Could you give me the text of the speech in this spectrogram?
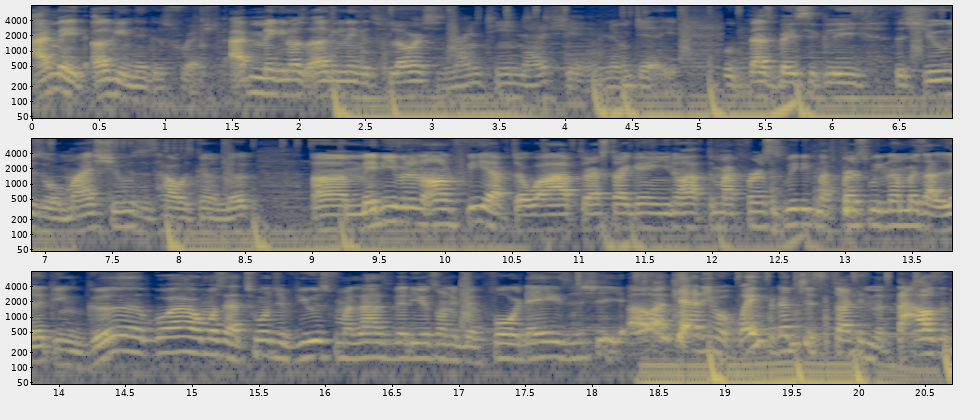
I made ugly niggas fresh. I've been making those ugly niggas flourish since 1997. Let me tell you. That's basically the shoes, or my shoes, is how it's gonna look. Um, maybe even an on fee after a while, after I start getting, you know, after my first week, my first week numbers are looking good, boy. I almost had 200 views for my last video. It's only been four days and shit. Oh, I can't even wait for them to start hitting a thousand,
